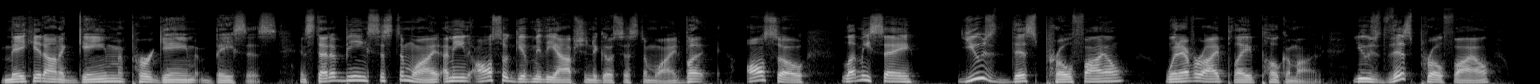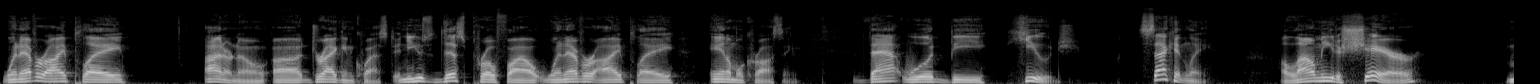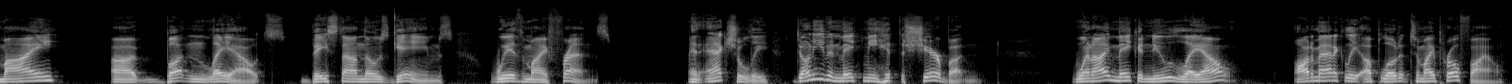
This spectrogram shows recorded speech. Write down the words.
make it on a game per game basis instead of being system wide. I mean, also give me the option to go system wide, but also let me say use this profile whenever I play Pokemon. Use this profile whenever I play, I don't know, uh, Dragon Quest, and use this profile whenever I play Animal Crossing. That would be huge. Secondly, allow me to share my uh, button layouts based on those games with my friends. And actually, don't even make me hit the share button. When I make a new layout, automatically upload it to my profile.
